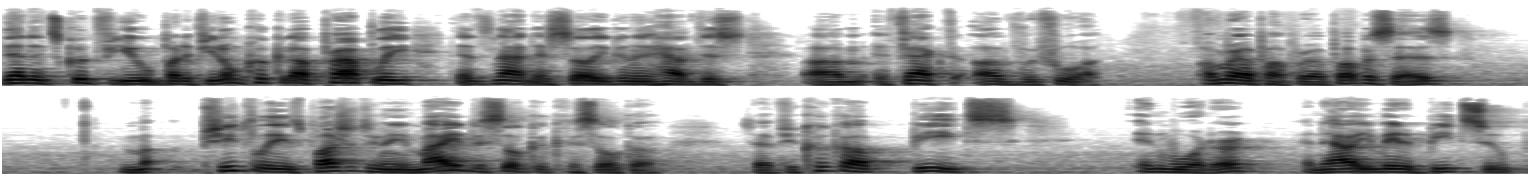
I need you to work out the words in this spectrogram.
then it's good for you, but if you don't cook it up properly, then it's not necessarily going to have this um, effect of refuah. Omer Papa, Papa says, Pshitali is pasha to me, my desilka kasilka. So if you cook up beets in water, and now you made a beet soup,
